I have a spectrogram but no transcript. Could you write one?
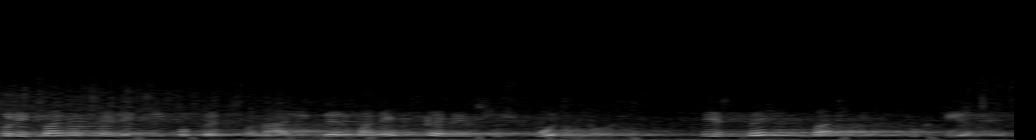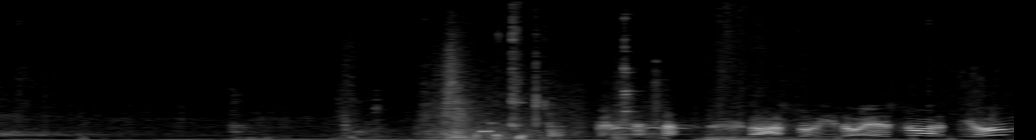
Preparen el equipo personal y permanezcan en sus puestos. Esperen más instrucciones. ¿Has oído eso, Artyom?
